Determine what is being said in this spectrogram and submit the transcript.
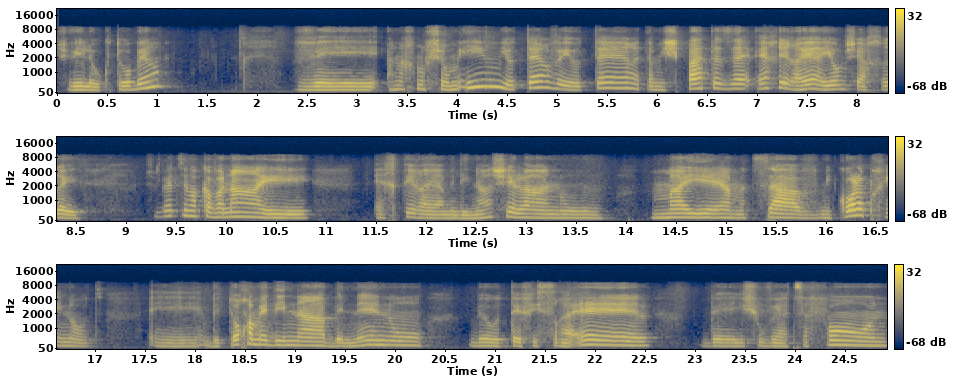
7 לאוקטובר, ואנחנו שומעים יותר ויותר את המשפט הזה, איך ייראה היום שאחרי, שבעצם הכוונה היא איך תיראה המדינה שלנו, מה יהיה המצב מכל הבחינות, אה, בתוך המדינה, בינינו, בעוטף ישראל, ביישובי הצפון,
